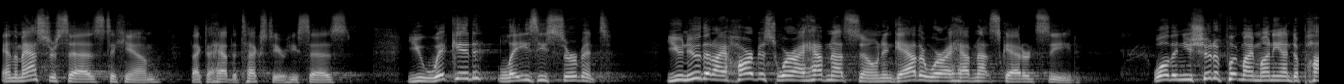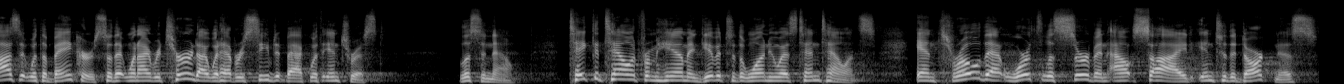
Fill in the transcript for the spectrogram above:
And the master says to him, in fact, I have the text here, he says, You wicked, lazy servant, you knew that I harvest where I have not sown and gather where I have not scattered seed. Well, then you should have put my money on deposit with the bankers so that when I returned, I would have received it back with interest. Listen now. Take the talent from him and give it to the one who has 10 talents, and throw that worthless servant outside into the darkness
